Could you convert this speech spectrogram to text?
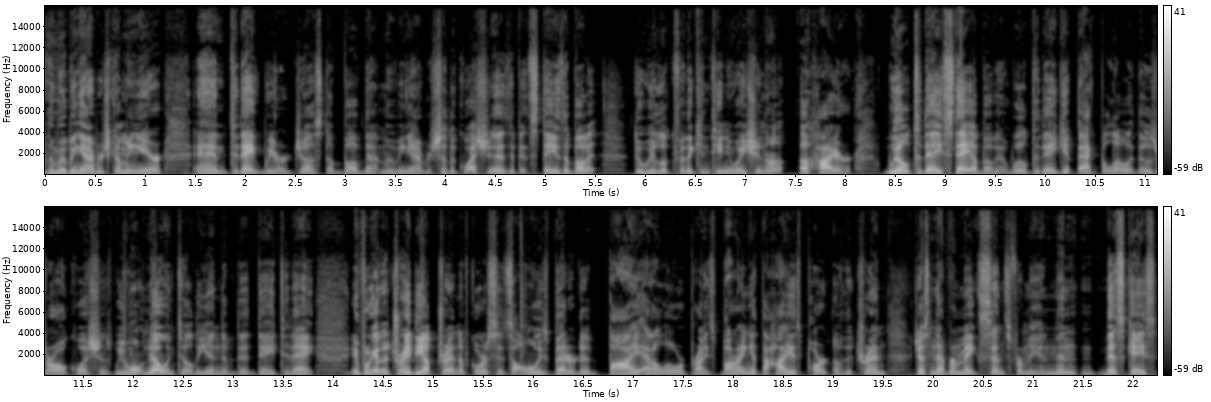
the moving average coming here and today we are just above that moving average. So the question is if it stays above it do we look for the continuation uh, higher? Will today stay above it? Will today get back below it? Those are all questions we won't know until the end of the day today. If we're going to trade the uptrend of course it's always better to buy at a lower price. Buying at the highest part of the trend just never makes sense for me and in this case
